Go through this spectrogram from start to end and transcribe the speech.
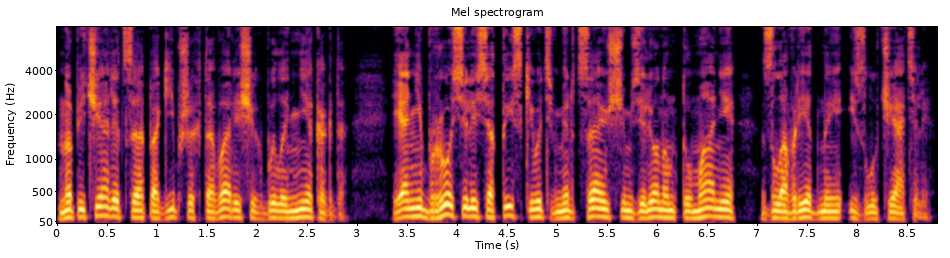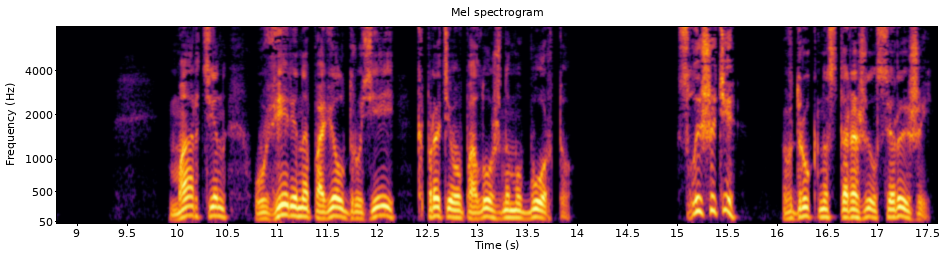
но печалиться о погибших товарищах было некогда, и они бросились отыскивать в мерцающем зеленом тумане зловредные излучатели. Мартин уверенно повел друзей к противоположному борту. «Слышите?» — вдруг насторожился Рыжий.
